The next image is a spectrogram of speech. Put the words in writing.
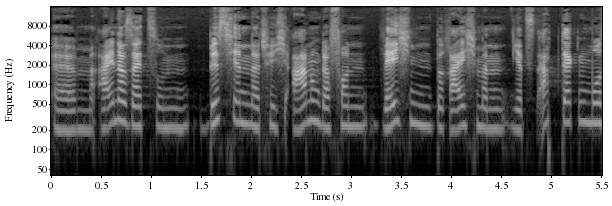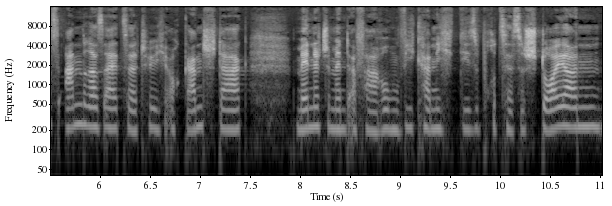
Ähm, einerseits so ein bisschen natürlich Ahnung davon, welchen Bereich man jetzt abdecken muss. Andererseits natürlich auch ganz stark Managementerfahrung. Wie kann ich diese Prozesse steuern?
